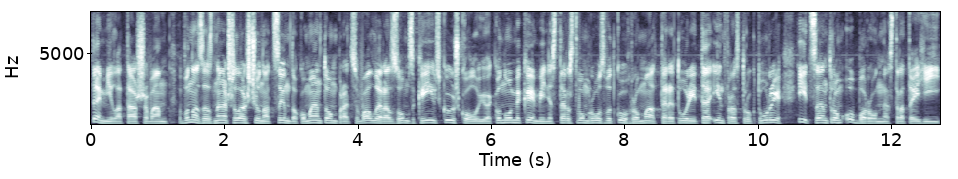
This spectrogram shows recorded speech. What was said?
Таміла Ташева. Вона зазначила, що над цим документом працювали разом з Київською школою економіки, міністерством розвитку громад, територій та інфраструктури і центром оборонних стратегій.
